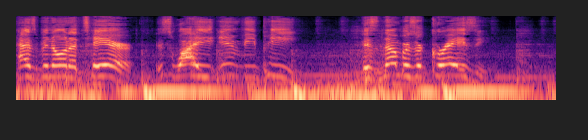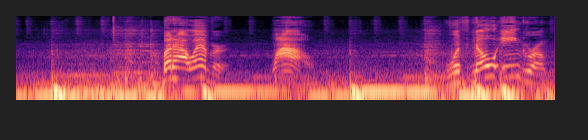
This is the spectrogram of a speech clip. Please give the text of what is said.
has been on a tear. This is why he MVP. His numbers are crazy. But however, wow. With no Ingram,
